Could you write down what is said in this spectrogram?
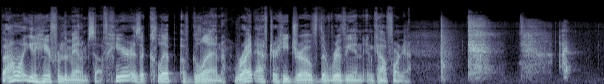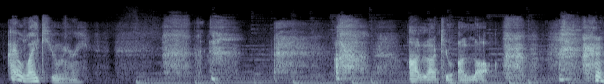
But I want you to hear from the man himself. Here is a clip of Glen right after he drove the Rivian in California. I, I like you, Mary. I like you a lot.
